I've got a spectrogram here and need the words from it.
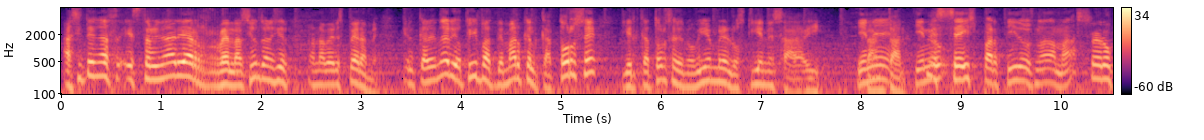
Así tengas extraordinaria relación, te van a decir, no, no, a ver, espérame. El calendario FIFA te marca el 14 y el 14 de noviembre los tienes ahí. Tiene, Tan, tan. tiene seis partidos nada más. Pero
